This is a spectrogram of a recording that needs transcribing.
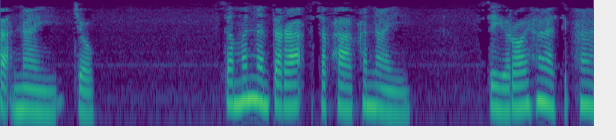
กะในจบ สมนันตระสภาคในสี่ร้อยห้าสิบห้า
